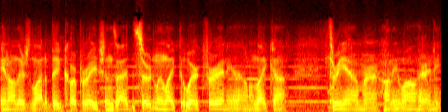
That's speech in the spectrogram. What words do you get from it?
You know, there's a lot of big corporations. I'd certainly like to work for any of them, like uh, 3M or Honeywell or any.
